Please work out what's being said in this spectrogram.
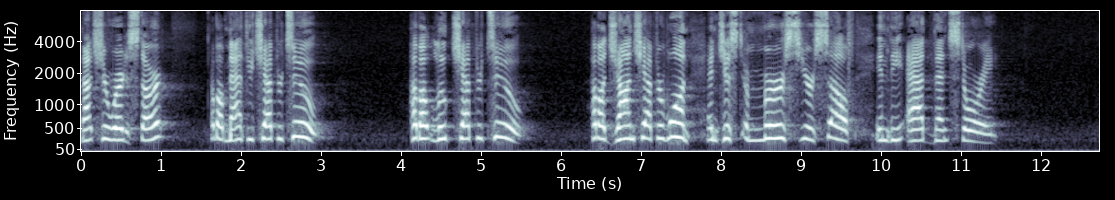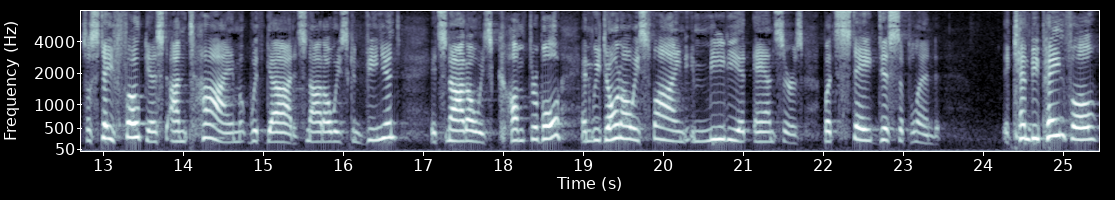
Not sure where to start? How about Matthew chapter 2? How about Luke chapter 2? How about John chapter 1? And just immerse yourself in the Advent story. So stay focused on time with God. It's not always convenient, it's not always comfortable, and we don't always find immediate answers, but stay disciplined. It can be painful,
